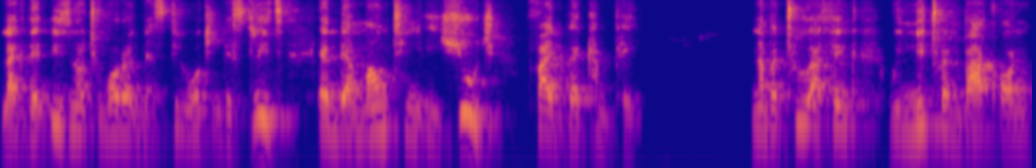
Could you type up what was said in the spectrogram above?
like there is no tomorrow and they're still walking the streets and they're mounting a huge fight back campaign. Number two, I think we need to embark on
